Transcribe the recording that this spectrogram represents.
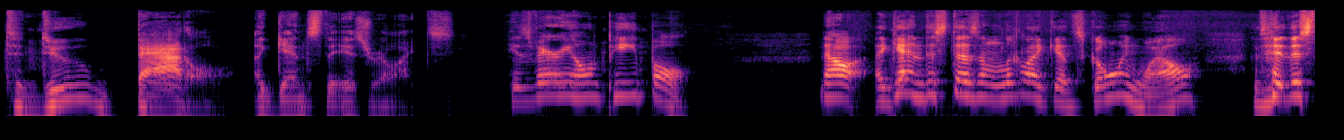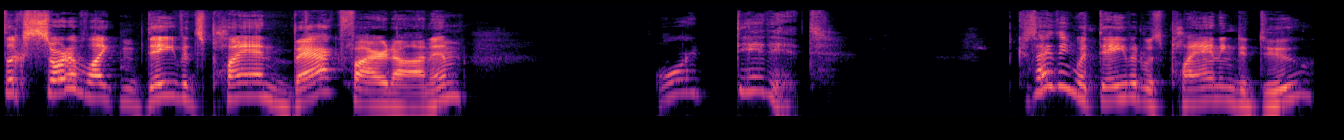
to do battle against the Israelites, his very own people. Now, again, this doesn't look like it's going well. This looks sort of like David's plan backfired on him. Or did it? Because I think what David was planning to do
